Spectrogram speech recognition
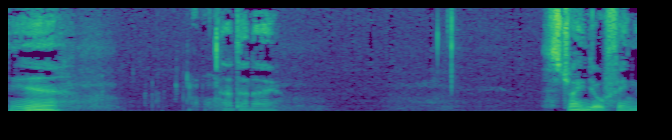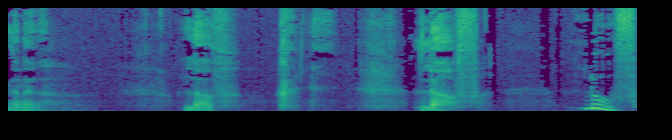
Yeah. I don't know. Strange old thing, isn't it? Love. Love. Love.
